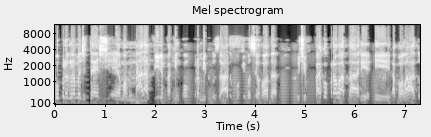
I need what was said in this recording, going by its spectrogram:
O programa de teste é uma maravilha para quem compra micro usado, porque você roda do tipo, vai comprar o Atari e tá bolado,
